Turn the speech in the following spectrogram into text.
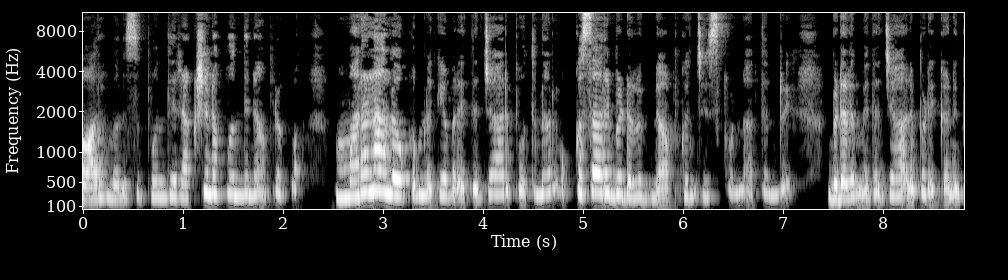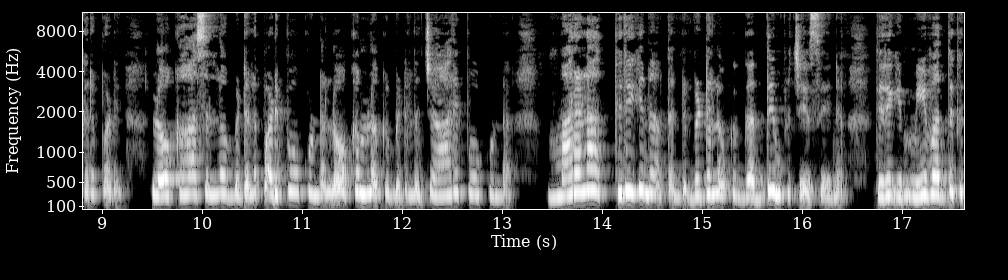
మారు మనసు పొంది రక్షణ పొంది నా ప్రభ. మరలా లోకంలోకి ఎవరైతే జారిపోతున్నారో ఒక్కసారి బిడ్డలు జ్ఞాపకం చేసుకోండి నా తండ్రి. బిడ్డల మీద జాలిపడి కనికరపడి లోకాశల్లో బిడ్డలు పడిపోకుండా లోకంలోకి బిడ్డలు జారిపోకుండా మరలా తిరిగి నా తండ్రి బిడ్డలు ఒక గద్దెంపు చేసేనా? తిరిగి మీ వద్దకు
